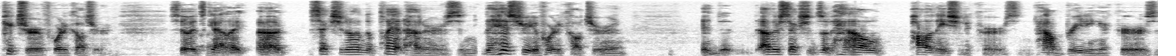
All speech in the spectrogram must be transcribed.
picture of horticulture. So it's got like a section on the plant hunters and the history of horticulture, and and other sections on how pollination occurs and how breeding occurs.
